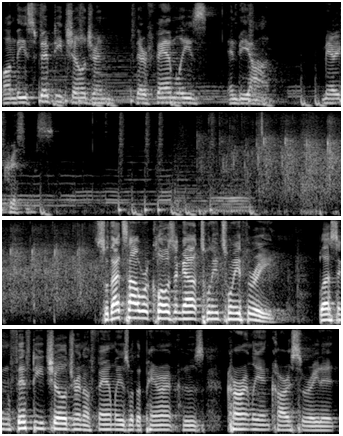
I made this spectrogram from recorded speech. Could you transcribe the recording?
on these 50 children, their families, and beyond. Merry Christmas. So that's how we're closing out 2023. Blessing 50 children of families with a parent who's currently incarcerated.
